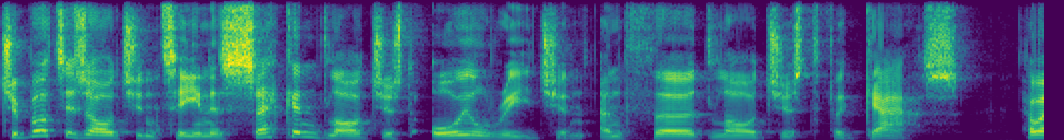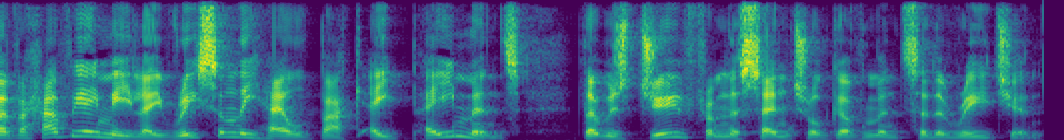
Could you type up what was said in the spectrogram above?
Chubut is Argentina's second largest oil region and third largest for gas. However, Javier Milei recently held back a payment that was due from the central government to the region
